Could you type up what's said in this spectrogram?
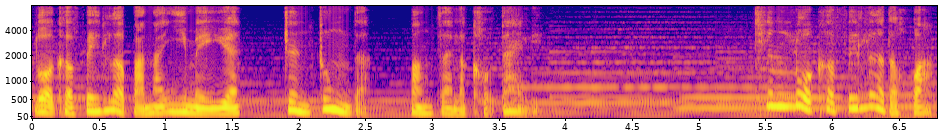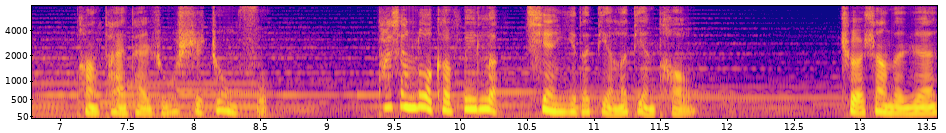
洛克菲勒把那一美元郑重地放在了口袋里。听洛克菲勒的话，胖太太如释重负，她向洛克菲勒歉意地点了点头。车上的人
